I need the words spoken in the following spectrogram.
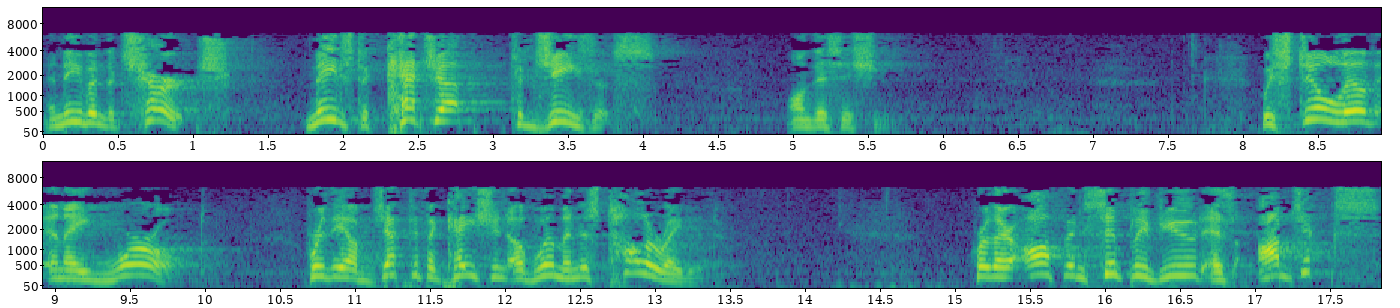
and even the church needs to catch up to Jesus on this issue. We still live in a world where the objectification of women is tolerated, where they're often simply viewed as objects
